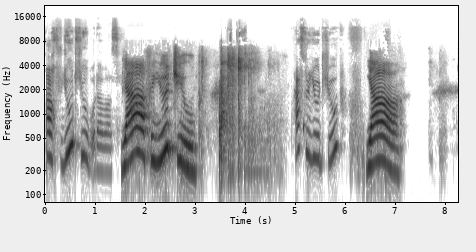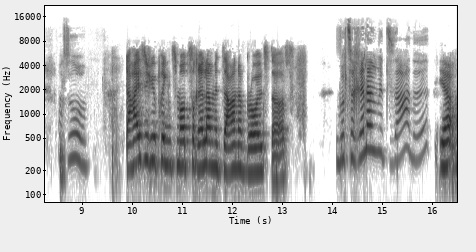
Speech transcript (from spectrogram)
Ach, YouTube oder was? Ja, für YouTube. Hast du YouTube? Ja. Ach so. Da heiße ich übrigens Mozzarella mit Sahne Brawl Stars. Mozzarella mit Sahne? Ja.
